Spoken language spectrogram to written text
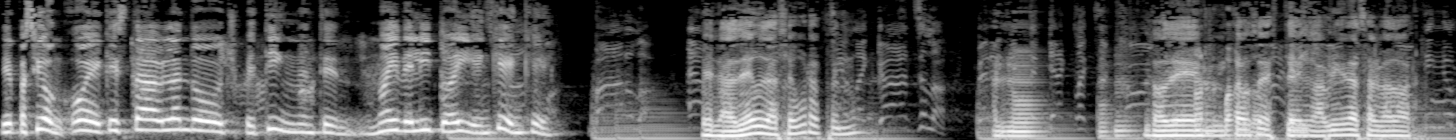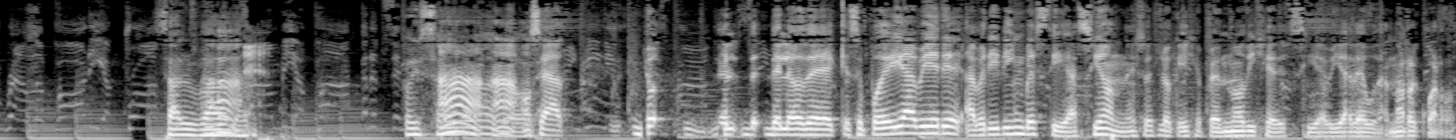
Y pasión, oye, ¿qué está hablando Chupetín? No entiendo. No hay delito ahí. ¿En qué? ¿En qué? De la deuda, seguro, pues, ¿no? No. Lo de No mi causa, este, Gabriela Salvador. Salvador. Estoy Ah, ah, o sea, yo, de, de- de lo de que se podía abrir, abrir investigación, eso es lo que dije, pero no dije si había deuda, no recuerdo.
